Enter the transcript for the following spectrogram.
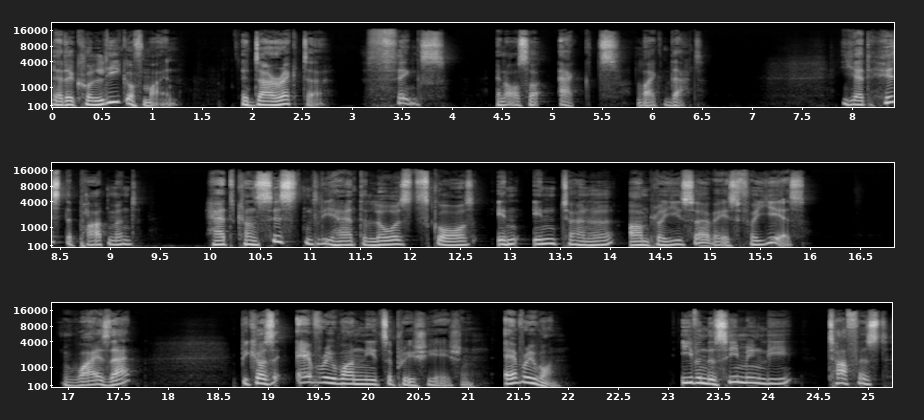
that a colleague of mine, a director, thinks and also acts like that. Yet his department had consistently had the lowest scores in internal employee surveys for years. Why is that? Because everyone needs appreciation. Everyone even the seemingly toughest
